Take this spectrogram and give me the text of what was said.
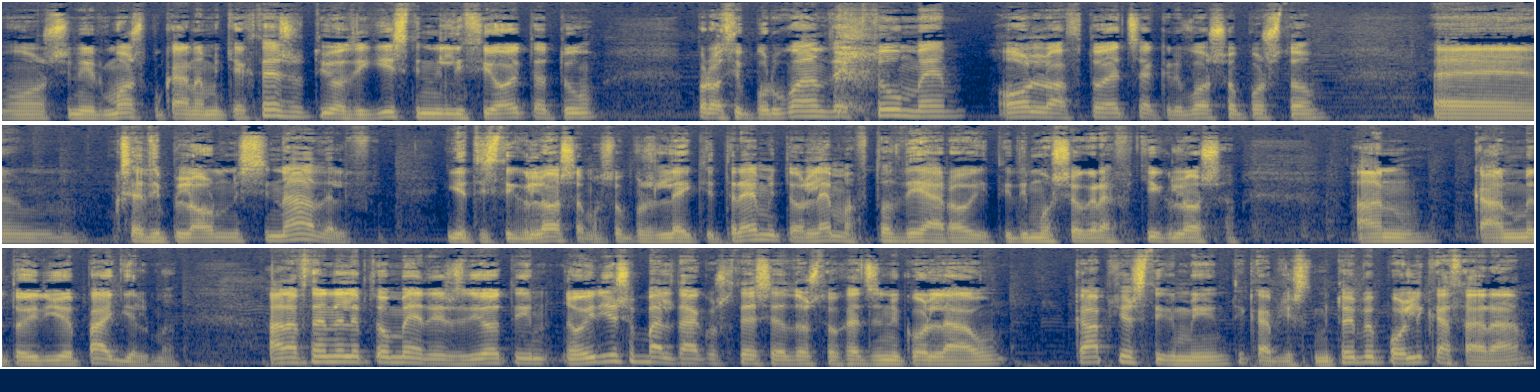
ο συνειρμός που κάναμε και χθες, ότι οδηγεί στην ηλικιότητα του Πρωθυπουργού. Αν δεχτούμε όλο αυτό έτσι ακριβώς όπως το ε, ξεδιπλώνουν οι συνάδελφοι. Γιατί στη γλώσσα μας, όπως λέει και η Τρέμη, το λέμε αυτό διαρροή, τη δημοσιογραφική γλώσσα. Αν κάνουμε το ίδιο επάγγελμα. Αλλά αυτά είναι λεπτομέρειες, διότι ο ίδιος ο Μπαλτάκος χθες εδώ στο Χατζη Νικολάου, κάποια στιγμή, τι κάποια στιγμή, το είπε πολύ καθαρά,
